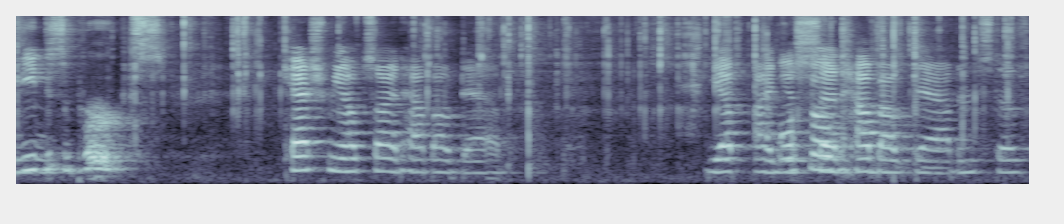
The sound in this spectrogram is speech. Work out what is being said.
We need some perks. Cash me outside. How about dab? Yep, I just Also- said how about dab instead of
